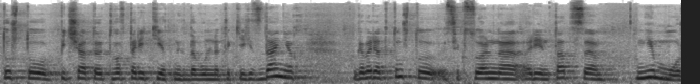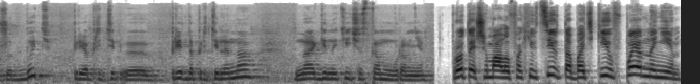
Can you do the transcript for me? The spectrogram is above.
то, что печатают в авторитетных довольно таких изданиях, говорят о том, что сексуальная ориентация не может быть приобретел- э, предопределена на генетическом уровне. Проте чимало фахівців та батьків впевнені,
